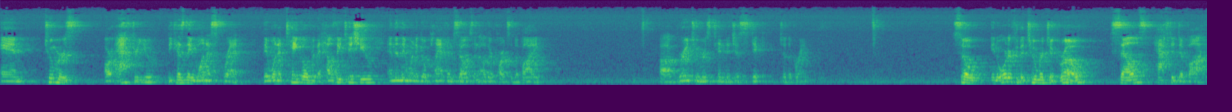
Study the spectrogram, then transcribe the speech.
and tumors are after you because they want to spread. They want to take over the healthy tissue, and then they want to go plant themselves in other parts of the body. Uh, brain tumors tend to just stick to the brain. So, in order for the tumor to grow, cells have to divide.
